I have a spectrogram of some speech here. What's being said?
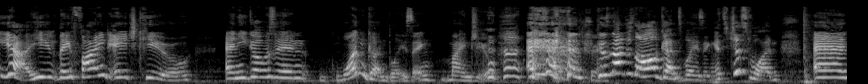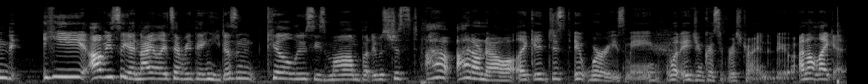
he, yeah, he they find HQ. And he goes in one gun blazing, mind you, because not just all guns blazing; it's just one. And he obviously annihilates everything. He doesn't kill Lucy's mom, but it was just I don't, I don't know. Like it just it worries me what Agent Christopher's trying to do. I don't like it.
